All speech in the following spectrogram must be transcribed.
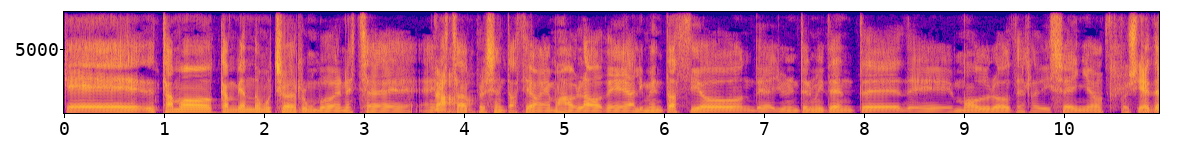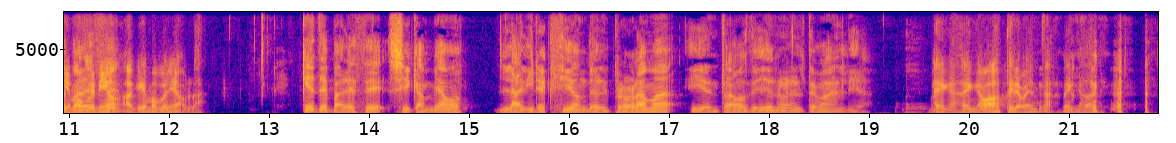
que estamos cambiando mucho de rumbo en, este, en no. esta presentación. Hemos hablado de alimentación, de ayuno intermitente, de módulos, de rediseño. Pues sí, aquí hemos, venido, aquí hemos venido a hablar. ¿Qué te parece si cambiamos la dirección del programa y entramos de lleno en el tema del día? Venga, venga, vamos a experimentar. Venga, dale.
